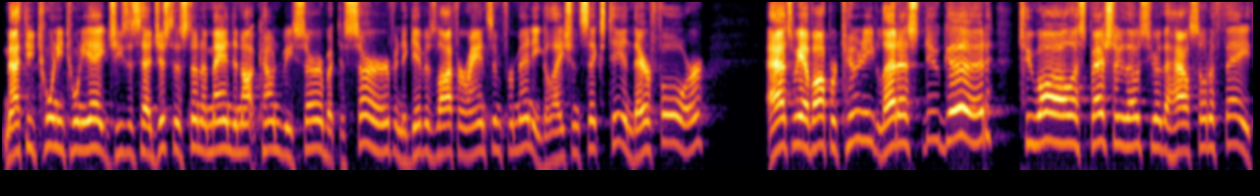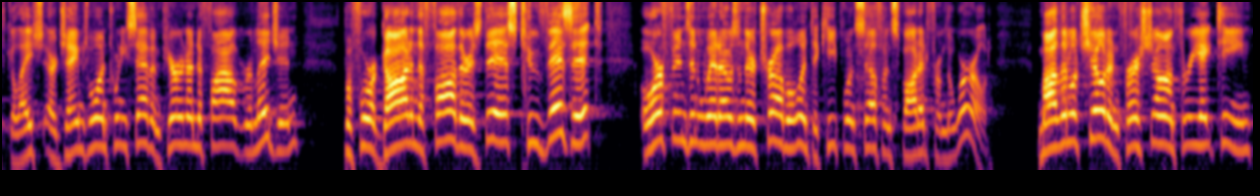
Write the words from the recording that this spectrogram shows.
Matthew 20, 28, Jesus said, Just as the Son of Man did not come to be served, but to serve and to give his life a ransom for many. Galatians 6, 10. Therefore, as we have opportunity, let us do good to all, especially those who are the household of faith. Galatians, or James 1 27, pure and undefiled religion before God and the Father is this to visit orphans and widows in their trouble and to keep oneself unspotted from the world. My little children, 1 John 3:18,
